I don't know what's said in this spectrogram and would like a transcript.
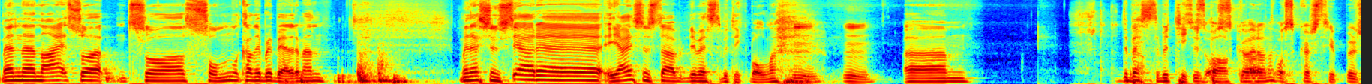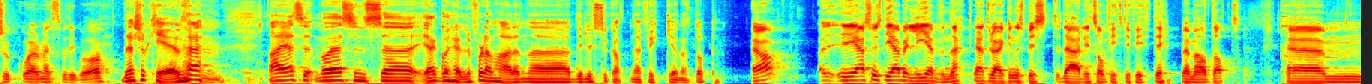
men eh, nei, så, så sånn kan de bli bedre, men Men jeg syns de er eh, Jeg syns det er de beste butikkbollene. Um, det beste Syns Oscar butikkbakervarene. at Oscars er den beste butikkbolla? Det er sjokkerende. Nei, jeg, synes, og jeg syns eh, Jeg går heller for den her enn de lussekattene jeg fikk nettopp. Ja, jeg syns de er veldig jevne. Jeg tror jeg kunne spist Det er litt sånn 50-50 hvem jeg hadde tatt. Ehm,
